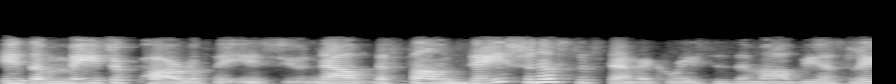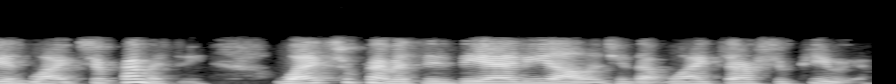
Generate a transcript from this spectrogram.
is a major part of the issue. Now, the foundation of systemic racism, obviously, is white supremacy. White supremacy is the ideology that whites are superior,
